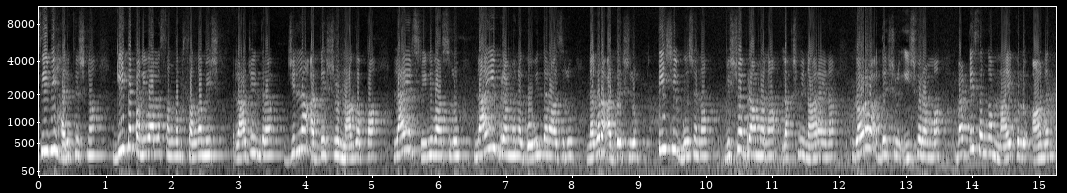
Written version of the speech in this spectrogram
సివి హరికృష్ణ గీత పనివాళ్ళ సంఘం సంగమేష్ రాజేంద్ర జిల్లా అధ్యక్షులు నాగప్ప లాయర్ శ్రీనివాసులు నాయి బ్రాహ్మణ గోవిందరాజులు నగర అధ్యక్షులు టీసీ భూషణ విశ్వబ్రాహ్మణ లక్ష్మీనారాయణ గౌరవ అధ్యక్షులు ఈశ్వరమ్మ బట్టే సంఘం నాయకులు ఆనంద్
